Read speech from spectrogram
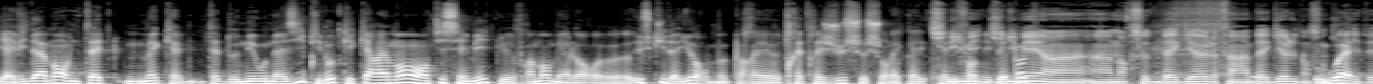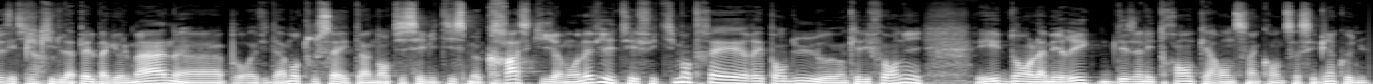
Il y a évidemment une tête, mec qui a une tête de néo-nazi, puis l'autre qui est carrément antisémite, lui vraiment, mais alors, euh, ce qui d'ailleurs me paraît très très juste sur la Ca- Qui lui met, Californie qui de lui l'époque. met un, un morceau de bagel, enfin un bagel dans son Ouais, de et puis vestiaire. qu'il l'appelle Bagelman, euh, pour évidemment tout ça était un antisémitisme crasse qui, à mon avis, était effectivement très répandu euh, en Californie et dans l'Amérique des années 30, 40, 50, ça c'est bien connu.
